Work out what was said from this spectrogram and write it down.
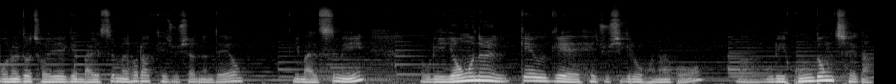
오늘도 저희에게 말씀을 허락해 주셨는데요. 이 말씀이 우리 영혼을 깨우게 해 주시기를 원하고 아, 우리 공동체가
